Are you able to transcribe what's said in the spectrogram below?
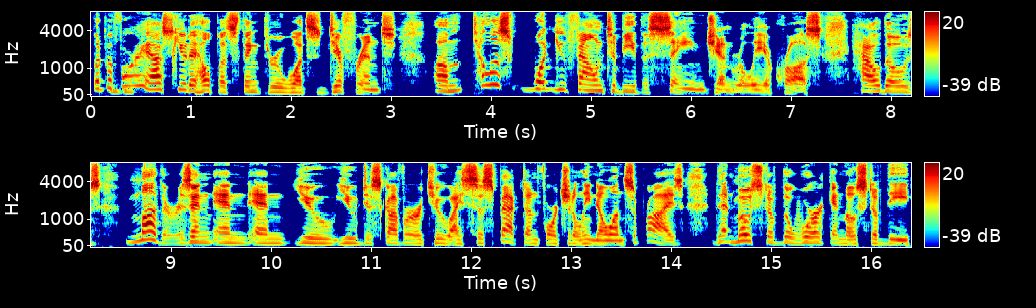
But mm-hmm. before mm-hmm. I ask you to help us think through what's different, um, tell us what you found to be the same generally across how those mothers and and and you you discover to I suspect, unfortunately, no one's surprise that most of the work and most of the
